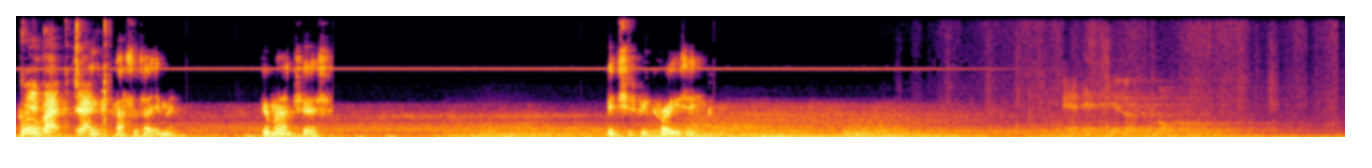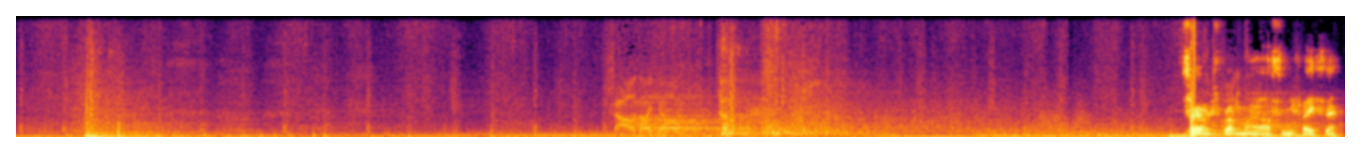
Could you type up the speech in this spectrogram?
Got your back, Jack. Incapacitated me. Good man, cheers. Bitches be crazy. Sorry, I'm just rubbing my ass in your face there.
